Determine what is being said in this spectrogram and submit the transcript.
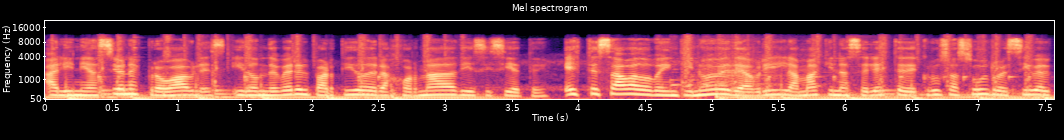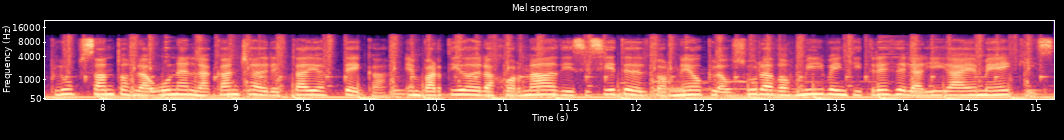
alineaciones probables y donde ver el partido de la jornada 17. Este sábado 29 de abril la máquina celeste de Cruz Azul recibe el Club Santos Laguna en la cancha del Estadio Azteca, en partido de la jornada 17 del torneo Clausura 2023 de la Liga MX,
